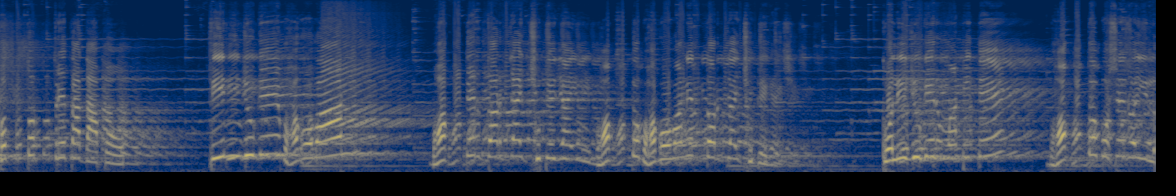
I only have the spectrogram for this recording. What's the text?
সত্য ত্রেতা দাপর। তিন যুগে ভগবান ভক্তের দরজায় ছুটে যায়নি, ভক্ত ভগবানের দরজায় ছুটে গেছে। কলিযুগের মাটিতে ভক্ত বসে রইল,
